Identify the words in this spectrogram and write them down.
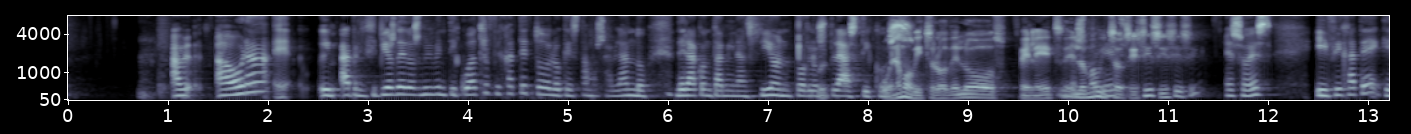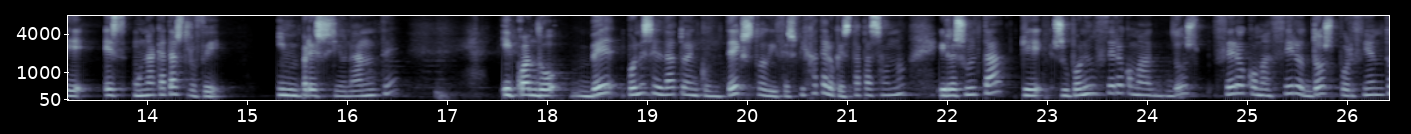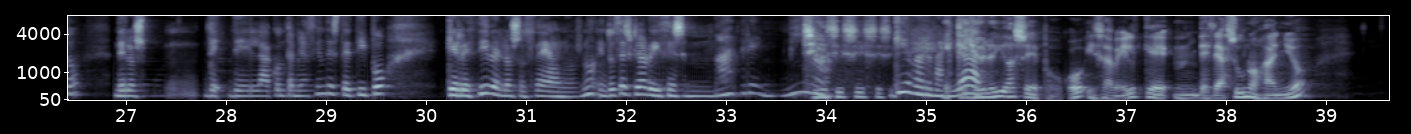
Ahora, eh, a principios de 2024, fíjate todo lo que estamos hablando de la contaminación por los plásticos. Bueno, hemos visto lo de los pellets, eh, Los lo hemos visto, pellets. sí, sí, sí, sí, sí. Eso es. Y fíjate que es una catástrofe impresionante. Y cuando ve, pones el dato en contexto, dices, fíjate lo que está pasando, y resulta que supone un 0,2 0,02% de, los, de, de la contaminación de este tipo que reciben los océanos. ¿no? Entonces, claro, dices, madre mía, Sí, sí, sí, sí, sí. qué Es que barbaridad. yo he leído hace poco, Isabel, que mm, desde hace unos años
